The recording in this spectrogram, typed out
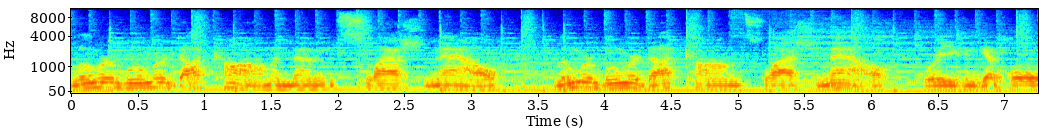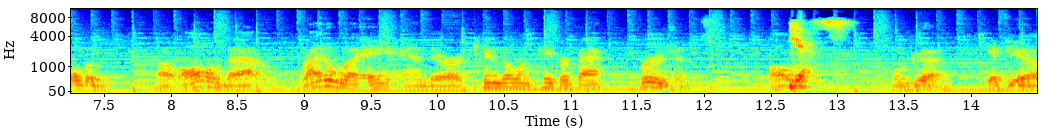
bloomerboomer.com and then slash now, bloomerboomer.com slash now, where you can get hold of uh, all of that right away, and there are Kindle and paperback versions. All Yes. well, good. If you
